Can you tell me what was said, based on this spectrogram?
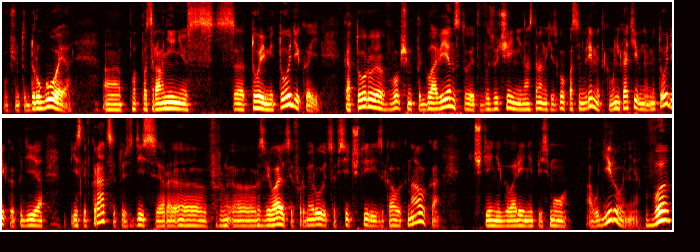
в общем-то, другое по, по сравнению с, с той методикой, которая, в общем-то, главенствует в изучении иностранных языков в последнее время. Это коммуникативная методика, где, если вкратце, то здесь э, э, развиваются и формируются все четыре языковых навыка – чтение, говорение, письмо, аудирования в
